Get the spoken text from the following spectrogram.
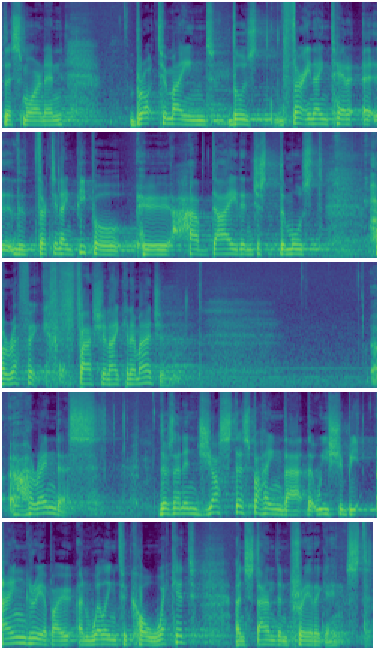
this morning brought to mind those 39, ter- uh, the 39 people who have died in just the most horrific fashion I can imagine. Uh, horrendous. There's an injustice behind that that we should be angry about and willing to call wicked and stand in prayer against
